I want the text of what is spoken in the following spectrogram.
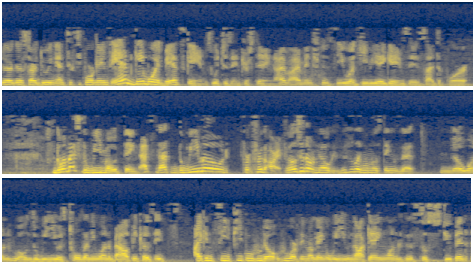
they're gonna start doing N64 games and Game Boy Advance games, which is interesting. I'm, I'm interested to see what GBA games they decide to port. Going back to the Wii mode thing, that's that the Wii mode for for the all right for those who don't know because this is like one of those things that no one who owns a Wii U has told anyone about because it's I can see people who don't who are thinking about getting a Wii U not getting one because is so stupid.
